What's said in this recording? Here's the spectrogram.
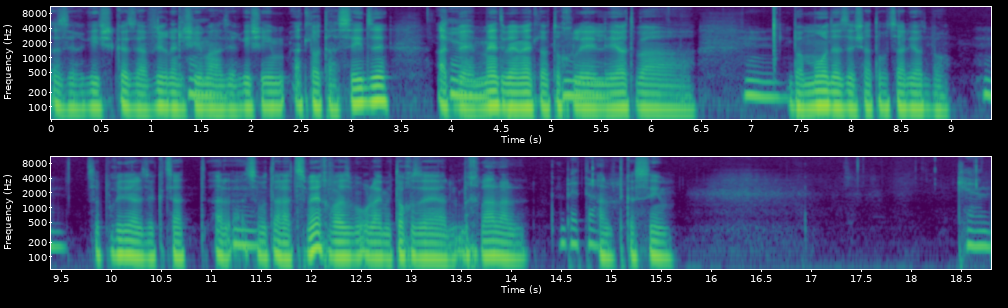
זה הרגיש כזה אוויר לנשימה, כן. זה הרגיש שאם את לא תעשי את זה, את כן. באמת באמת לא תוכלי mm. להיות ב... Hmm. במוד הזה שאת רוצה להיות בו. Hmm. ספרי לי על זה קצת, על, hmm. זאת אומרת, על עצמך, ואז אולי מתוך זה על, בכלל על, בטח. על טקסים. כן.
